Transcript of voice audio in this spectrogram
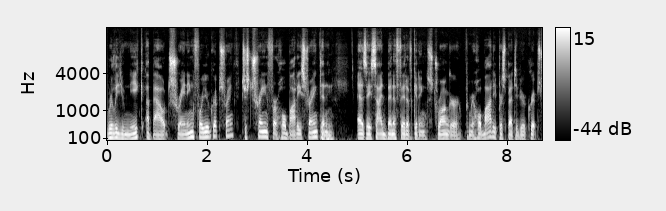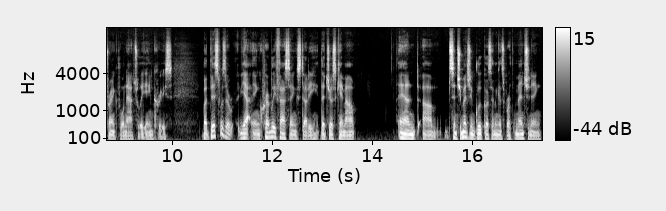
really unique about training for your grip strength. Just train for whole body strength. And mm-hmm. as a side benefit of getting stronger from your whole body perspective, your grip strength will naturally increase. But this was a yeah incredibly fascinating study that just came out. And um, since you mentioned glucose, I think it's worth mentioning.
